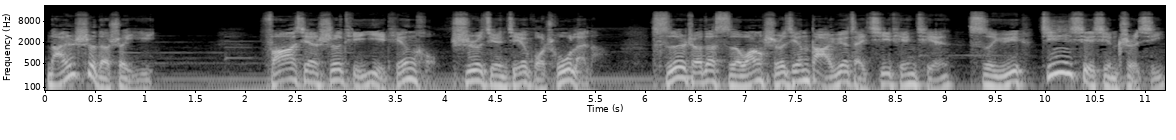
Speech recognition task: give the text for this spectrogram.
男士的睡衣。发现尸体一天后，尸检结果出来了，死者的死亡时间大约在七天前，死于机械性窒息，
